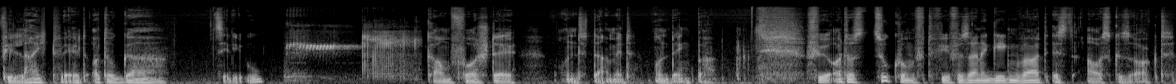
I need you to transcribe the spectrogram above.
Vielleicht wählt Otto gar CDU? Kaum vorstell und damit undenkbar. Für Ottos Zukunft wie für seine Gegenwart ist ausgesorgt.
